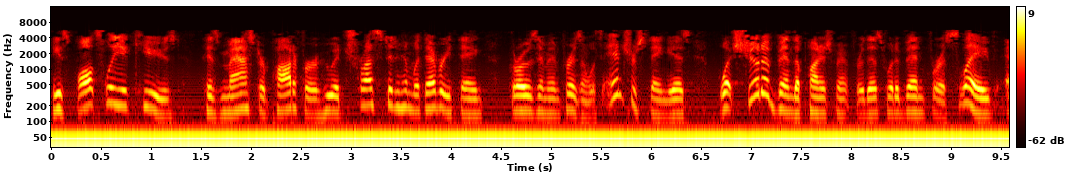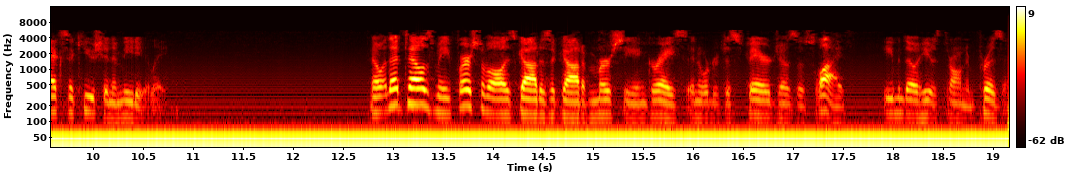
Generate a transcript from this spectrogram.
He's falsely accused. His master, Potiphar, who had trusted him with everything, throws him in prison. What's interesting is what should have been the punishment for this would have been for a slave, execution immediately. Now, what that tells me, first of all, is God is a God of mercy and grace in order to spare Joseph's life, even though he was thrown in prison.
